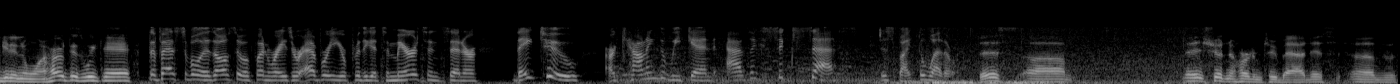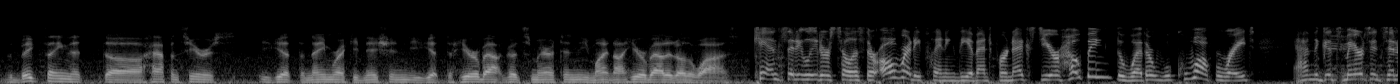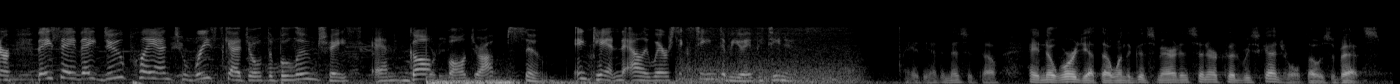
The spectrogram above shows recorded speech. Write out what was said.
get anyone hurt this weekend. The festival is also a fundraiser every year for the Good Samaritan Center. They, too, are counting the weekend as a success despite the weather. This, uh, it shouldn't have hurt them too bad. It's, uh, the, the big thing that uh, happens here is you get the name recognition, you get to hear about Good Samaritan, you might not hear about it otherwise. Canton City leaders tell us they're already planning the event for next year, hoping the weather will cooperate. And the Good Samaritan Center, they say they do plan to reschedule the balloon chase and golf ball drop soon. In Canton, Allie Ware, 16 WAPT News. Hey, they had to miss it, though. Hey, no word yet, though, when the Good Samaritan Center could reschedule those events.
